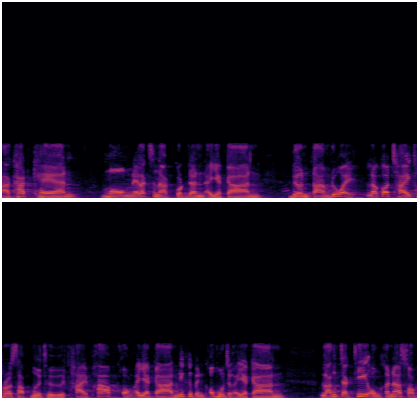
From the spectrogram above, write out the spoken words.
อาฆาตแค้น มองในลักษณะกดดันอายการ เดินตามด้วย แล้วก็ใช้โทรศัพท์มือถือถ่ายภาพของอายการ นี่คือเป็นข้อมูลจากอายการ หลังจากที่องค์คณะสอบ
